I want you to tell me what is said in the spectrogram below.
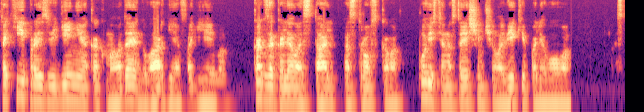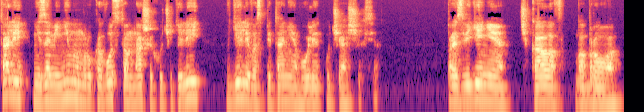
Такие произведения, как «Молодая гвардия» Фадеева, «Как закалялась сталь» Островского, «Повесть о настоящем человеке» Полевого, стали незаменимым руководством наших учителей в деле воспитания воли учащихся. Произведения Чкалов, Боброва,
